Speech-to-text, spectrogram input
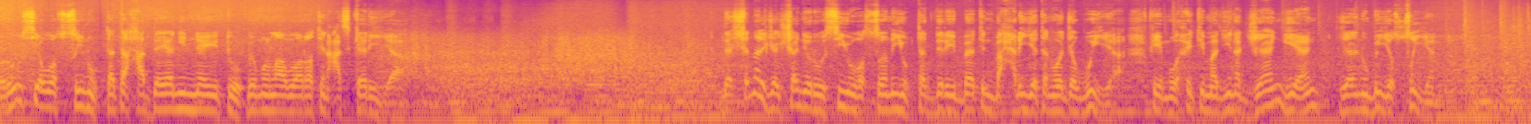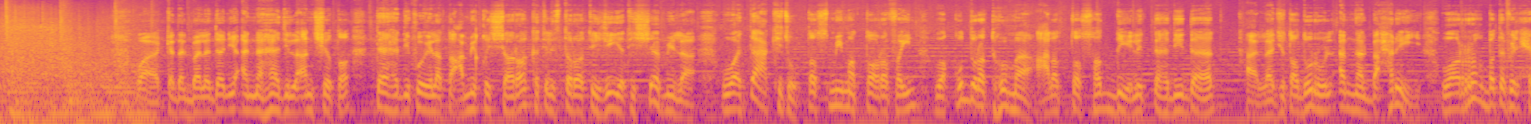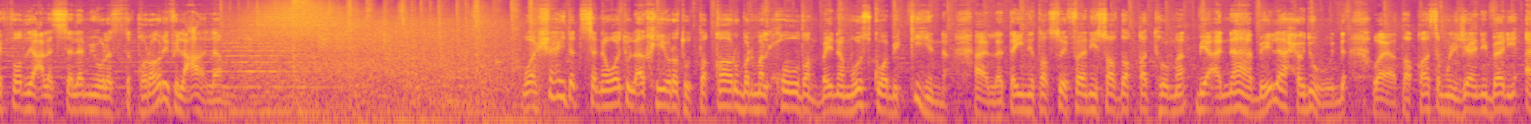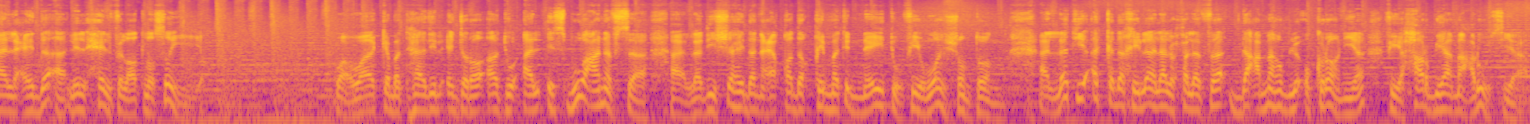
روسيا والصين تتحديان الناتو بمناورة عسكرية. دشن الجيشان الروسي والصيني تدريبات بحرية وجوية في محيط مدينة جانغ يانغ جنوبي الصين. وأكد البلدان أن هذه الأنشطة تهدف إلى تعميق الشراكة الاستراتيجية الشاملة وتعكس تصميم الطرفين وقدرتهما على التصدي للتهديدات التي تضر الأمن البحري والرغبة في الحفاظ على السلام والاستقرار في العالم. وشهدت السنوات الأخيرة تقاربا ملحوظا بين موسكو وبكين اللتين تصفان صداقتهما بأنها بلا حدود ويتقاسم الجانبان العداء للحلف الأطلسي. وواكبت هذه الإجراءات الأسبوع نفسه الذي شهد انعقاد قمة الناتو في واشنطن التي أكد خلال الحلفاء دعمهم لأوكرانيا في حربها مع روسيا.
